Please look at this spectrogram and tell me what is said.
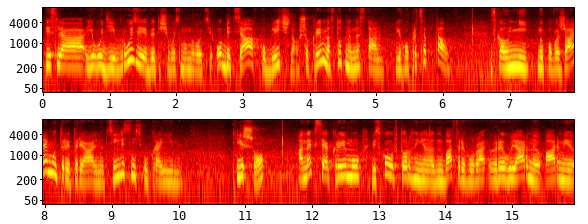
після його дій в Грузії у 2008 році обіцяв публічно, що Крим наступним не стане. Його про це питали. Він сказав: ні, ми поважаємо територіальну цілісність України. І що? Анексія Криму, військове вторгнення на Донбас регулярною армією,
